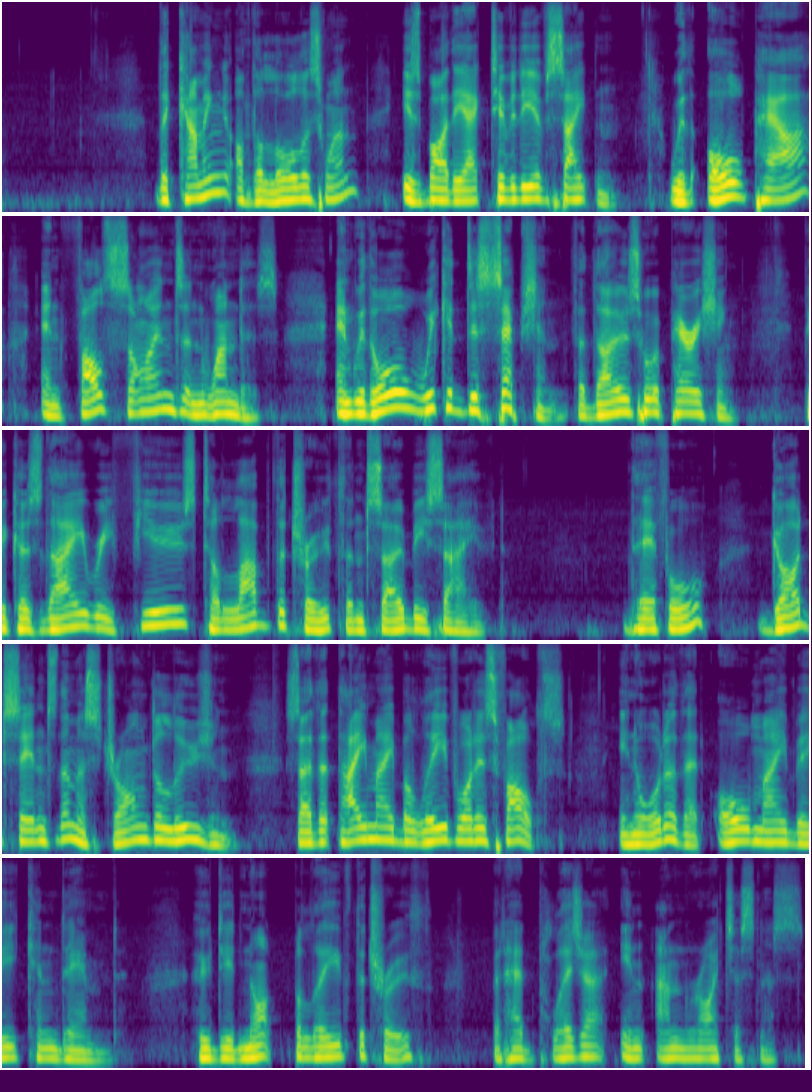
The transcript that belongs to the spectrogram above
The coming of the lawless one is by the activity of Satan, with all power and false signs and wonders, and with all wicked deception for those who are perishing, because they refuse to love the truth and so be saved. Therefore, God sends them a strong delusion, so that they may believe what is false in order that all may be condemned, who did not believe the truth, but had pleasure in unrighteousness.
